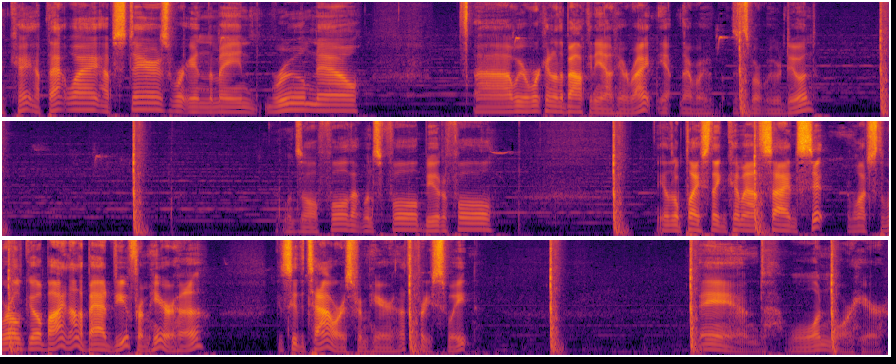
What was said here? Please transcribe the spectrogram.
Okay, up that way. Upstairs, we're in the main room now. Uh, we were working on the balcony out here, right? Yep, there we. This is what we were doing. That one's all full. That one's full. Beautiful. A little place they can come outside and sit and watch the world go by. Not a bad view from here, huh? You can see the towers from here. That's pretty sweet. And one more here.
